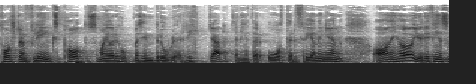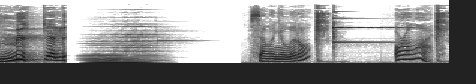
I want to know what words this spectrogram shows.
Torsten Flinks podd som han gör ihop med sin bror Rickard. Den heter Återföreningen. Ja, ni hör ju, det finns mycket Selling a little or a lot?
